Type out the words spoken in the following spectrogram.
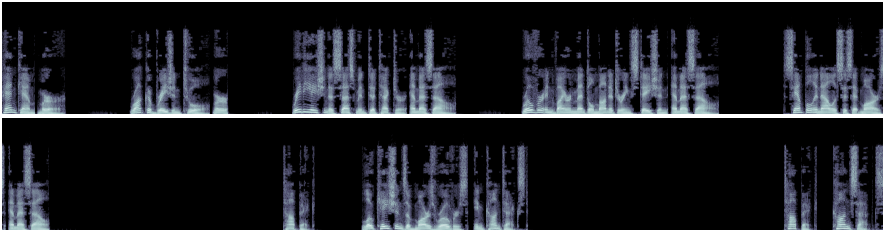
PanCam MER Rock abrasion tool Radiation Assessment Detector MSL Rover Environmental Monitoring Station MSL Sample Analysis at Mars MSL Topic. Locations of Mars rovers in context. Topic. Concepts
